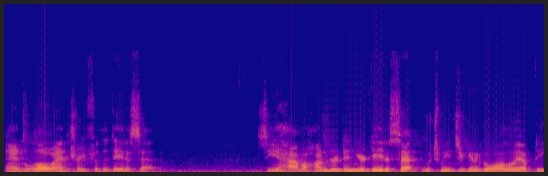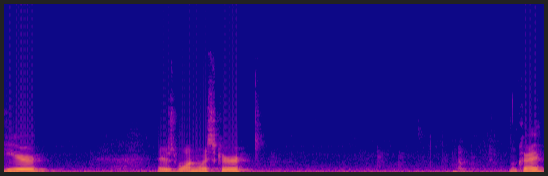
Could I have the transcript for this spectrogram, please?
and low entry for the data set. So you have 100 in your data set, which means you're gonna go all the way up to here. There's one whisker. Okay.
